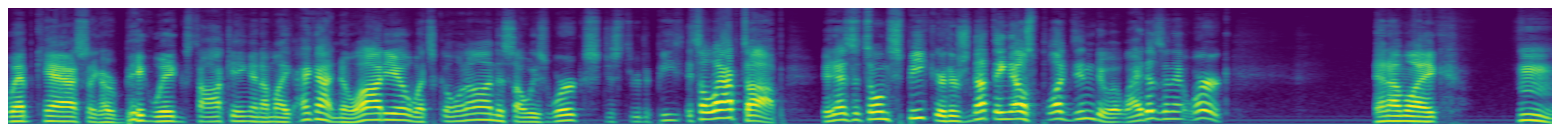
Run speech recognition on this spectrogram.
webcasts like our big wigs talking and i'm like i got no audio. What's going on? This always works just through the piece it's a laptop. It has its own speaker. There's nothing else plugged into it. Why doesn't it work and i'm like hmm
